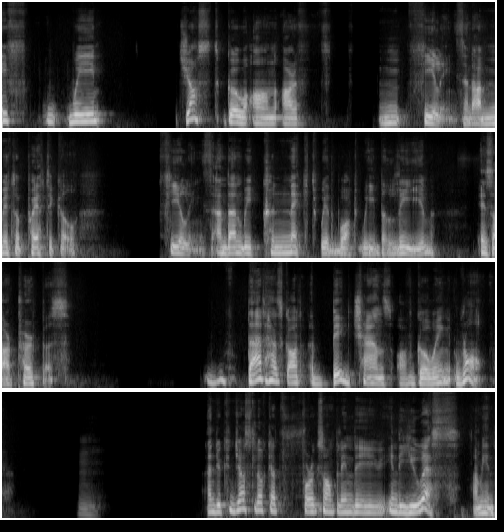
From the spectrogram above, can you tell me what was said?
if we just go on our feelings and our mythopoetical feelings, and then we connect with what we believe is our purpose, that has got a big chance of going wrong. Hmm. And you can just look at, for example, in the in the U.S. I mean,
